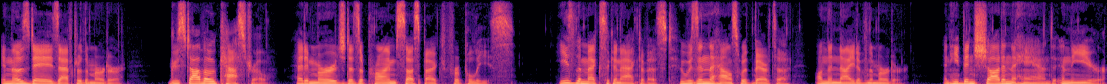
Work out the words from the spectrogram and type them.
In those days after the murder, Gustavo Castro had emerged as a prime suspect for police. He's the Mexican activist who was in the house with Berta on the night of the murder, and he'd been shot in the hand and the ear.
